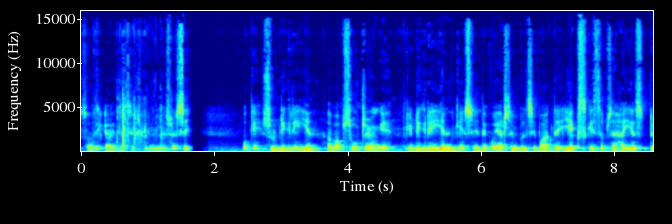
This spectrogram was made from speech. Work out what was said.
Sorry I just explain see okay so degree n अब आप सोच रहे होंगे कि डिग्री एन कैसे है? देखो यार सिंपल सी बात है एक्स की सबसे हाईएस्ट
